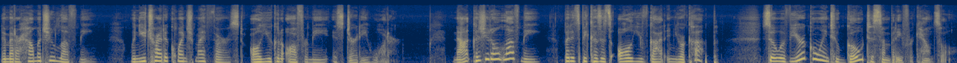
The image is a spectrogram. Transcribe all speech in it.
no matter how much you love me, when you try to quench my thirst, all you can offer me is dirty water. Not because you don't love me, but it's because it's all you've got in your cup. So if you're going to go to somebody for counsel,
